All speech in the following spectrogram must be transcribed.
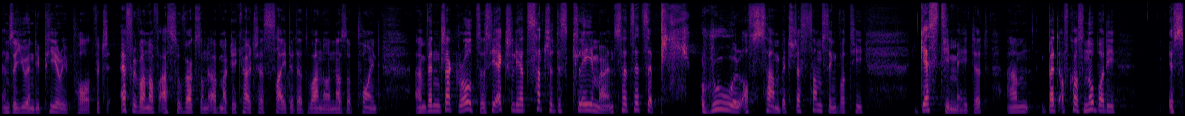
in the UNDP report, which every one of us who works on urban agriculture cited at one or another point. Um, when Jack wrote this, he actually had such a disclaimer and said that's a rule of thumb. It's just something what he guesstimated. Um, but of course, nobody is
